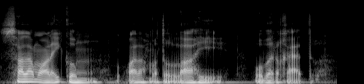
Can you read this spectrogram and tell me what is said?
Assalamualaikum warahmatullahi wabarakatuh.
